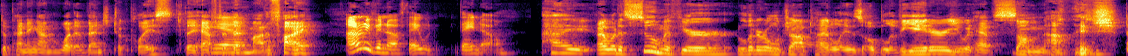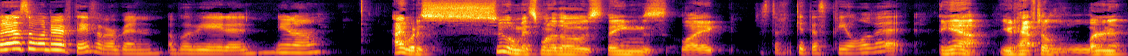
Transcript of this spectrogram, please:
depending on what event took place. They have Yeah. to then modify. I don't even know if they would they know. I I would assume if your literal job title is obliviator, you would have some knowledge. But I also wonder if they've ever been obliviated, you know? I would assume it's one of those things like Just to get this feel of it. Yeah, you'd have to learn it.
